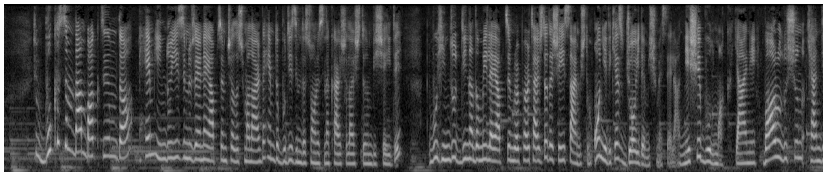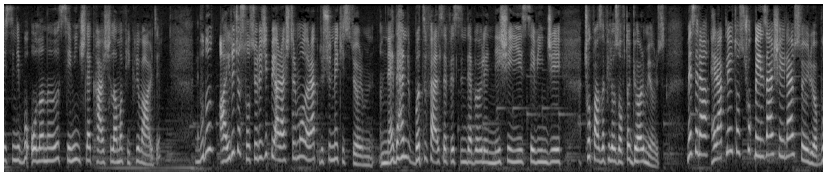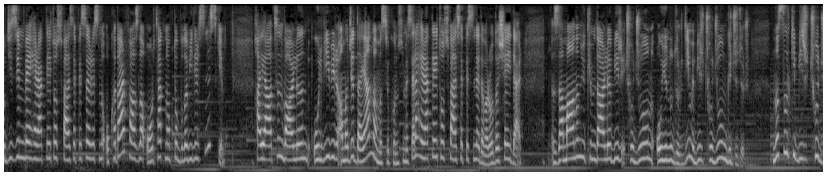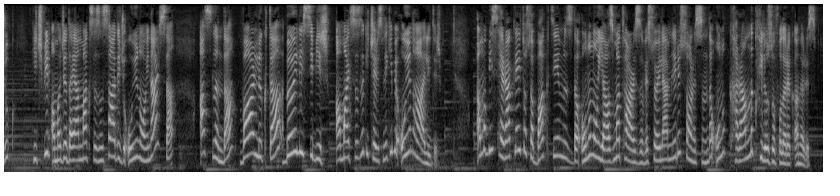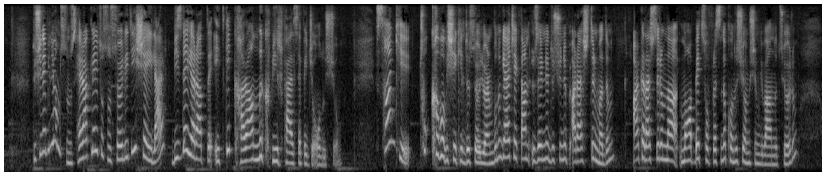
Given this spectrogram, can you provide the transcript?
Şimdi bu kısımdan baktığımda hem Hinduizm üzerine yaptığım çalışmalarda hem de Budizm'de sonrasında karşılaştığım bir şeydi. Bu Hindu din adamıyla yaptığım röportajda da şeyi saymıştım. 17 kez joy demiş mesela. Neşe bulmak. Yani varoluşun kendisini bu olanağı sevinçle karşılama fikri vardı. Bunu ayrıca sosyolojik bir araştırma olarak düşünmek istiyorum. Neden Batı felsefesinde böyle neşeyi, sevinci çok fazla filozofta görmüyoruz? Mesela Herakleitos çok benzer şeyler söylüyor. Budizm ve Herakleitos felsefesi arasında o kadar fazla ortak nokta bulabilirsiniz ki hayatın, varlığın ulvi bir amaca dayanmaması konusu mesela Herakleitos felsefesinde de var. O da şey der. Zamanın hükümdarlığı bir çocuğun oyunudur değil mi? Bir çocuğun gücüdür. Nasıl ki bir çocuk hiçbir amaca dayanmaksızın sadece oyun oynarsa aslında varlıkta böylesi bir amaçsızlık içerisindeki bir oyun halidir. Ama biz Herakleitos'a baktığımızda onun o yazma tarzı ve söylemleri sonrasında onu karanlık filozof olarak anarız. Düşünebiliyor musunuz? Herakleitos'un söylediği şeyler bizde yarattığı etki karanlık bir felsefeci oluşu. Sanki çok kaba bir şekilde söylüyorum. Bunu gerçekten üzerine düşünüp araştırmadım. Arkadaşlarımla muhabbet sofrasında konuşuyormuşum gibi anlatıyorum.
